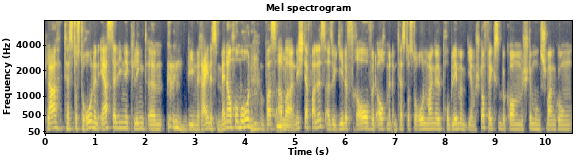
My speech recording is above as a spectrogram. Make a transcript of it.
Klar, Testosteron in erster Linie klingt ähm, wie ein reines Männerhormon, mhm. was mhm. aber nicht der Fall ist. Also jede Frau wird auch mit einem Testosteronmangel Probleme mit ihrem Stoffwechsel bekommen, Stimmungsschwankungen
